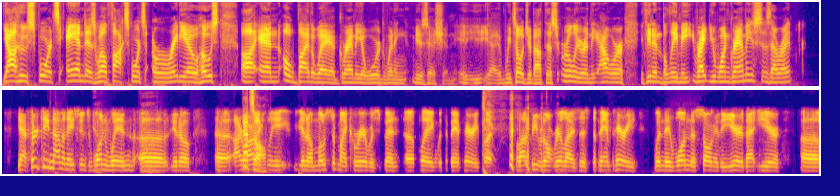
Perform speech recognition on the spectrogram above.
Yahoo Sports and as well Fox Sports radio host. Uh, and oh, by the way, a Grammy Award winning musician. We told you about this earlier in the hour. If you didn't believe me, right? You won Grammys, is that right? Yeah, 13 nominations, yeah. one win. Uh, you know, uh, ironically, you know, most of my career was spent uh, playing with the band Perry, but a lot of people don't realize this. The band Perry, when they won the Song of the Year that year, uh,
